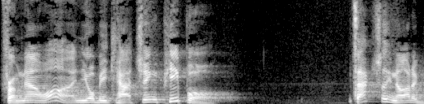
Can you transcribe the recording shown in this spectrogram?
From now on, you'll be catching people. It's actually not a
